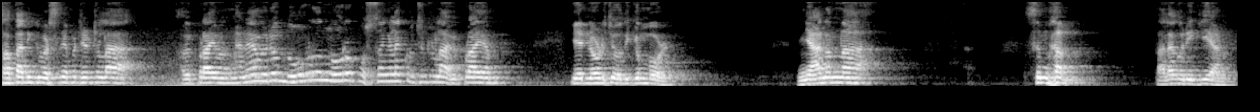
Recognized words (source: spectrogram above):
സാത്താനിക് വേഴ്സിനെ പറ്റിയിട്ടുള്ള അഭിപ്രായം. അങ്ങനെ ഒരു നൂറ് നൂറ് പുസ്തകങ്ങളെ കുറിച്ചിട്ടുള്ള അഭിപ്രായം എന്നോട് ചോദിക്കുമ്പോൾ ഞാനെന്ന സിംഹം തലകുനിക്കുകയാണ്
